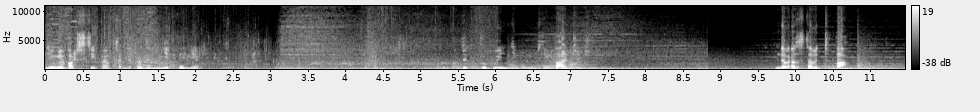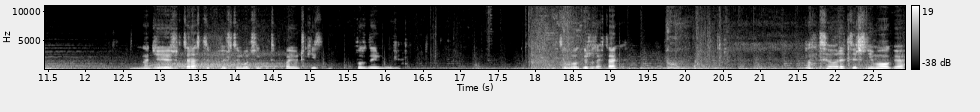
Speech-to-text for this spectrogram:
Nie umiem walczyć z tymi pająkami, naprawdę nie umiem. Próbuję, nie umiem z nim walczyć. Dobra, zostały dwa. Nadzieję, że teraz ty, w tym odcinku te pajączki pozdejmuję. Co mogę rzucać, tak? No, teoretycznie mogę.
